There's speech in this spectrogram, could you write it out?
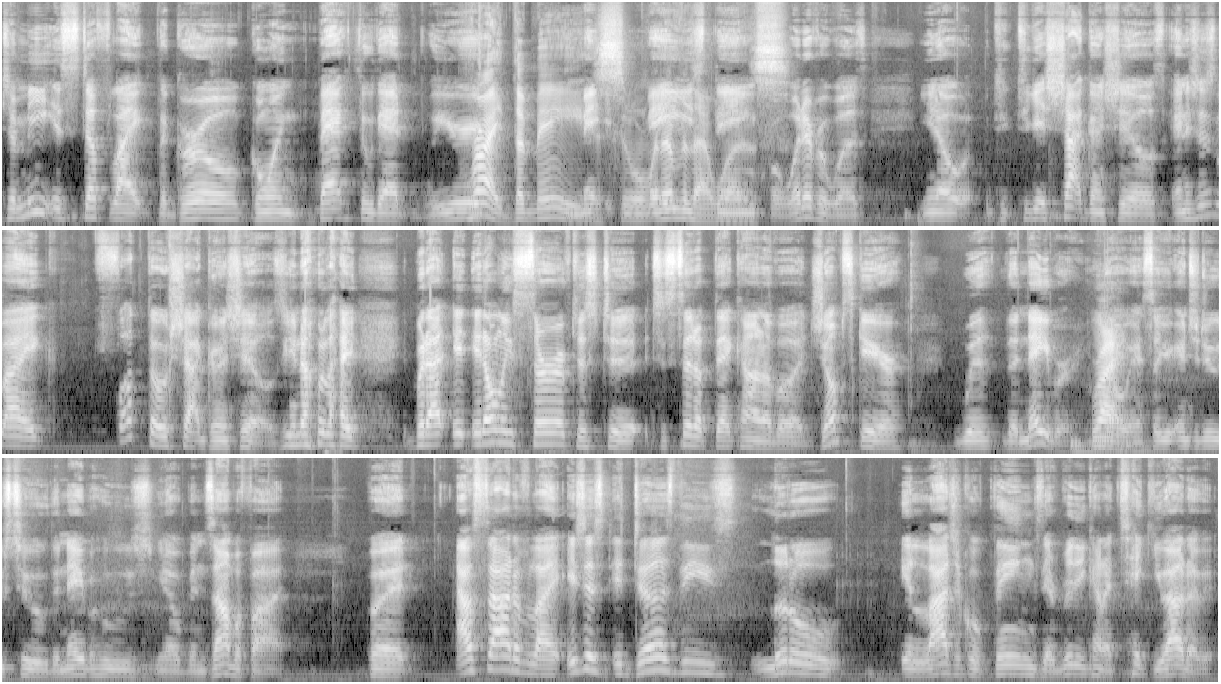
to me, it's stuff like the girl going back through that weird right the maze ma- or whatever maze that thing was. or whatever it was, you know, to, to get shotgun shells, and it's just like fuck those shotgun shells, you know, like. But I, it, it only served just to to set up that kind of a jump scare with the neighbor, you Right. Know? And so you're introduced to the neighbor who's you know been zombified, but outside of like it's just it does these little illogical things that really kind of take you out of it.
